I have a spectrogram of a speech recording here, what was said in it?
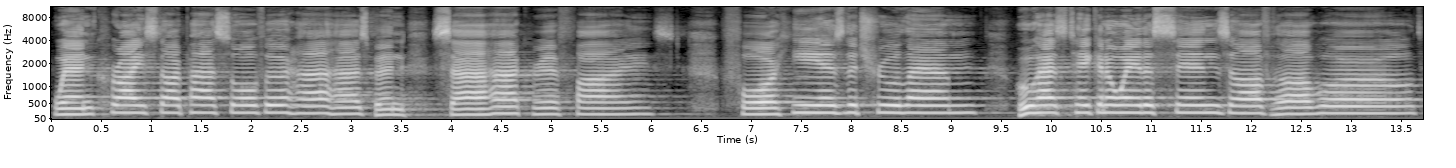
when Christ our Passover has been sacrificed. For he is the true Lamb who has taken away the sins of the world.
